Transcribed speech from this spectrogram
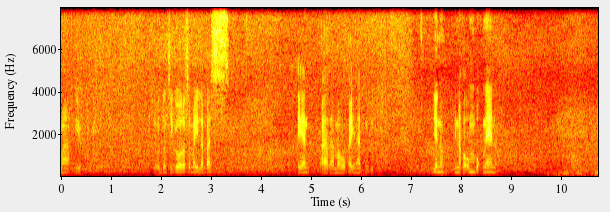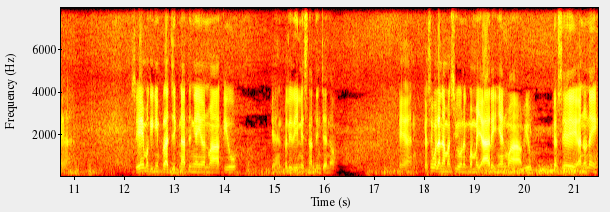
Makyo. So doon siguro sa may labas. Ayan, para mahukay natin dito. Yan o, yung nakaumbok na yan o. Ayan. So yan, magiging project natin ngayon mga Q. Ayan, palilinis natin dyan o. Ayan. Kasi wala naman siguro nagmamayari niyan mga Q. Kasi ano na eh.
